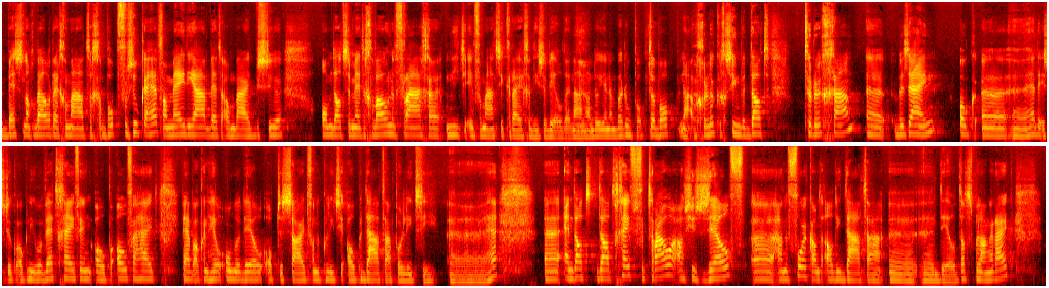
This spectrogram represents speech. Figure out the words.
best nog wel regelmatig WOP-verzoeken hè, van media, wet openbaarheid bestuur omdat ze met gewone vragen niet de informatie kregen die ze wilden. Nou, dan doe je een beroep op de WOP. Nou, gelukkig zien we dat teruggaan. Eh, we zijn ook, eh, eh, er is natuurlijk ook nieuwe wetgeving, open overheid. We hebben ook een heel onderdeel op de site van de politie, open data politie. Hè. En dat, dat geeft vertrouwen als je zelf aan de voorkant al die data deelt. Dat is belangrijk.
